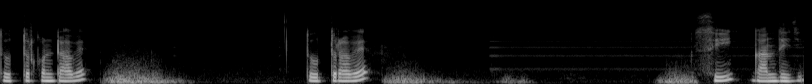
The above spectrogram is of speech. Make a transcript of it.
তো উত্তর কোনটা হবে? তো উত্তর হবে সি গান্ধীজি।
